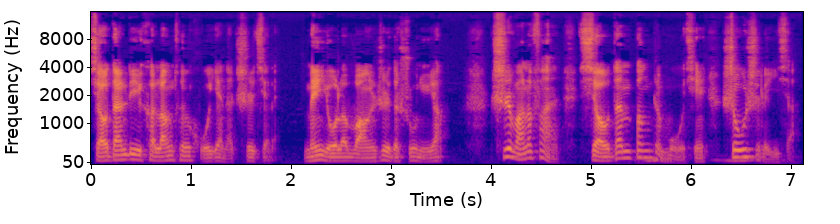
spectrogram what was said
小丹立刻狼吞虎咽的吃起来，没有了往日的淑女样。吃完了饭，小丹帮着母亲收拾了一下，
